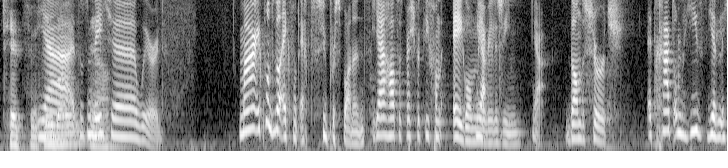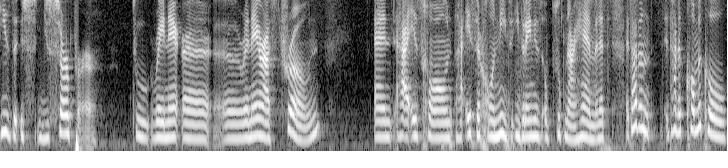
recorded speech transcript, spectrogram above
kids. Ja, het was een Ja. beetje weird. Maar ik vond het wel, ik vond het echt super spannend. Jij had het perspectief van Aegon meer Ja. willen zien Ja. dan de Search. het gaat om, he's, he's the us- usurper to Rhaena- eh, eh, Rhaenyra's throne. En hij is gewoon, hij is er gewoon niet. Iedereen is op zoek naar hem. En het, het had een, het had een comical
